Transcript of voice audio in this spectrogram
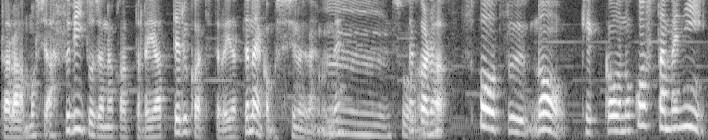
たらもしアスリートじゃなかったらやってるかって言ったらやってないかもしれないもんね。うんそうね。だからスポーツの結果を残すために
